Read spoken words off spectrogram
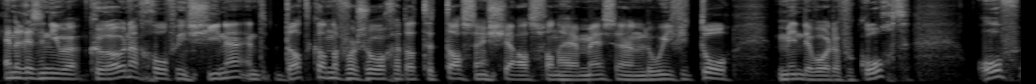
En er is een nieuwe coronagolf in China. En dat kan ervoor zorgen dat de tassen en sjaals van Hermes en Louis Vuitton minder worden verkocht. Of,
